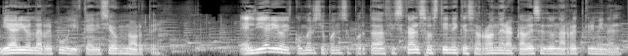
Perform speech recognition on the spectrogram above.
Diario La República, edición norte. El diario El Comercio pone su portada fiscal, sostiene que Cerrón era cabeza de una red criminal.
